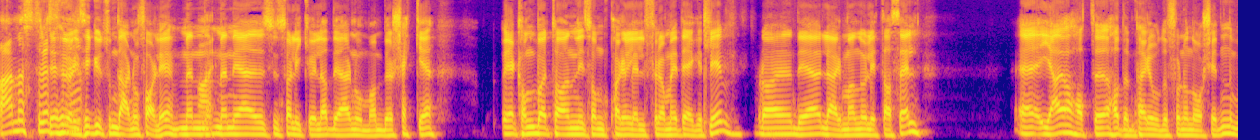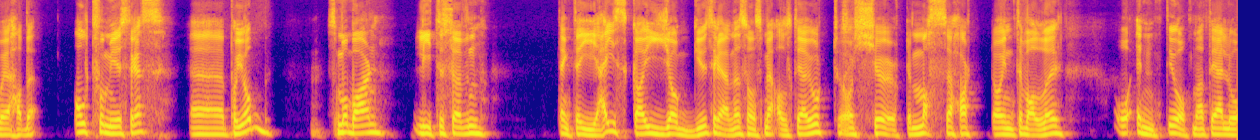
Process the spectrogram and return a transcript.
Nei, stress... Det høres ikke ut som det er noe farlig, men, men jeg syns allikevel at det er noe man bør sjekke. Og Jeg kan bare ta en litt sånn parallell fra mitt eget liv, for da, det lærer man jo litt av selv. Eh, jeg hadde en periode for noen år siden hvor jeg hadde altfor mye stress eh, på jobb. Små barn, lite søvn tenkte jeg skal jaggu trene sånn som jeg alltid har gjort, og kjørte masse hardt og intervaller. Og endte jo opp med at jeg lå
